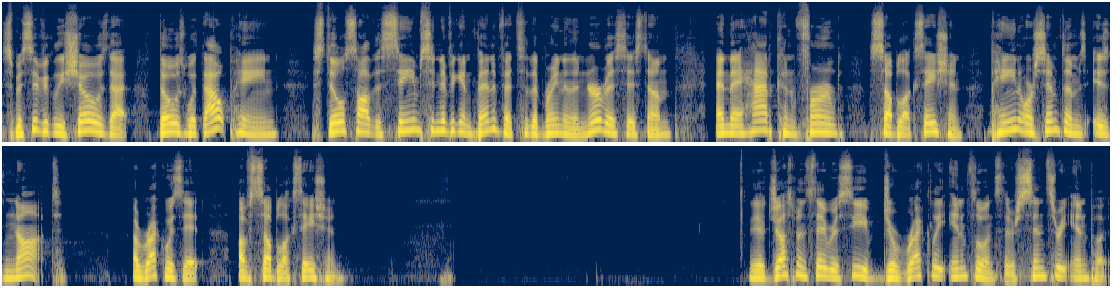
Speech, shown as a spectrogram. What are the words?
specifically shows that those without pain still saw the same significant benefits to the brain and the nervous system, and they had confirmed subluxation. Pain or symptoms is not a requisite of subluxation. The adjustments they received directly influenced their sensory input,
